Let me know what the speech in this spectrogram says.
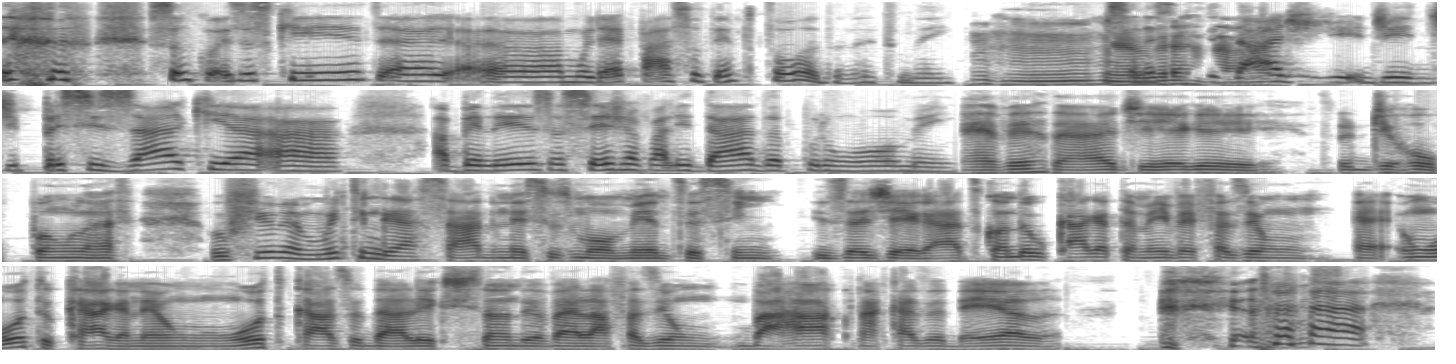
são coisas que é, a mulher passa o tempo todo, né, também. Uhum, Essa é necessidade de, de, de, precisar que a, a a beleza seja validada por um homem. É verdade, ele de roupão lá. O filme é muito engraçado nesses momentos assim exagerados. Quando o cara também vai fazer um é, um outro cara, né, um outro caso da Alexandra vai lá fazer um barraco na casa dela.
